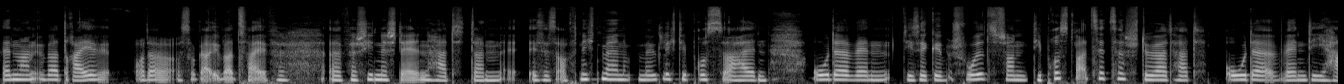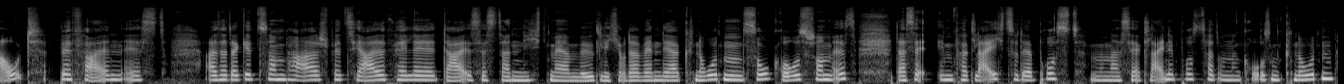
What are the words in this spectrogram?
wenn man über drei oder sogar über zwei äh, verschiedene Stellen hat, dann ist es oft nicht mehr möglich, die Brust zu erhalten. Oder wenn diese Geschwulst schon die Brustwarze zerstört hat, oder wenn die Haut befallen ist. Also da gibt es so ein paar Spezialfälle, da ist es dann nicht mehr möglich. Oder wenn der Knoten so groß schon ist, dass er im Vergleich zu der Brust, wenn man sehr kleine Brust hat und einen großen Knoten,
